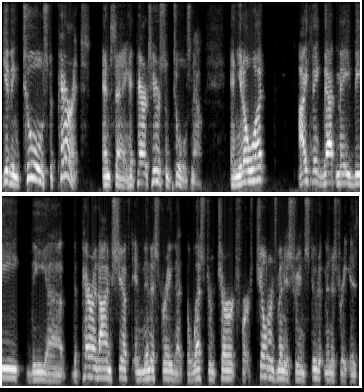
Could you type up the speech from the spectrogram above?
giving tools to parents and saying, hey, parents, here's some tools now. And you know what? I think that may be the uh, the paradigm shift in ministry that the Western Church for children's ministry and student ministry is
